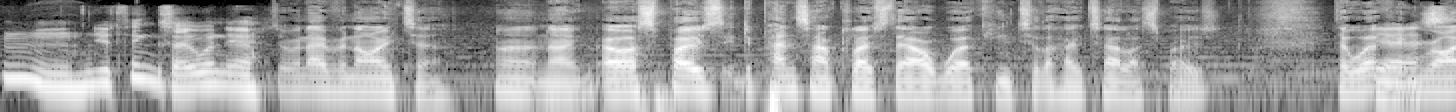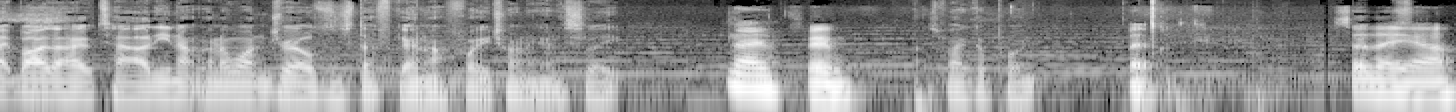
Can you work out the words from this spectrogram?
Hmm, you'd think so, wouldn't you? Do an overnighter. I don't know. Oh, I suppose it depends how close they are working to the hotel. I suppose they're working Yes. right by the hotel. You're not going to want drills and stuff going off while you're trying to go to sleep. No. true. That's a very good point. But so there you are.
